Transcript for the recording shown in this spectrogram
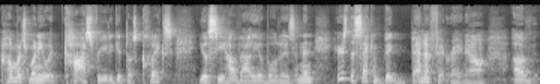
how much money it would cost for you to get those clicks, you'll see how valuable it is. And then here's the second big benefit right now of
